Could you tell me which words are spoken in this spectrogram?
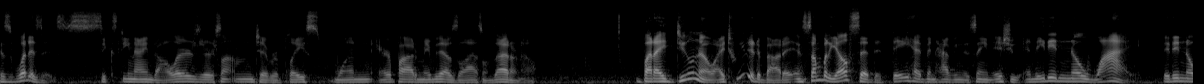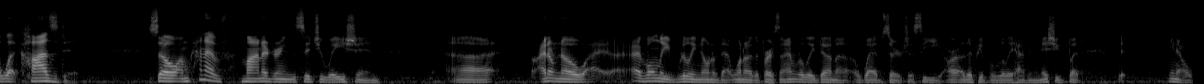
because what is it, sixty nine dollars or something to replace one AirPod? Or maybe that was the last ones. I don't know. But I do know I tweeted about it, and somebody else said that they had been having the same issue, and they didn't know why. They didn't know what caused it. So I'm kind of monitoring the situation. Uh, I don't know. I, have only really known of that one other person. I haven't really done a, a, web search to see are other people really having an issue. But you know,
